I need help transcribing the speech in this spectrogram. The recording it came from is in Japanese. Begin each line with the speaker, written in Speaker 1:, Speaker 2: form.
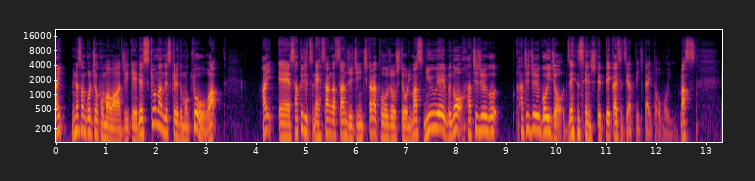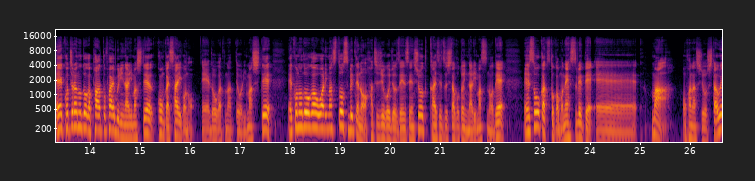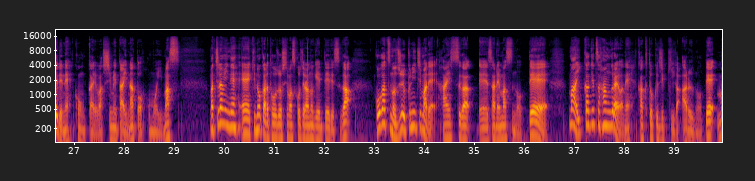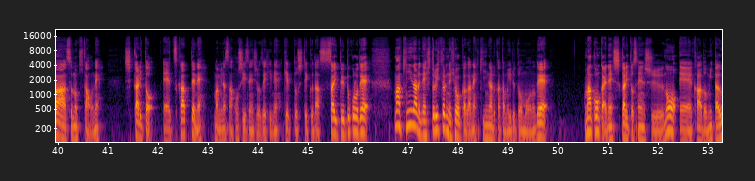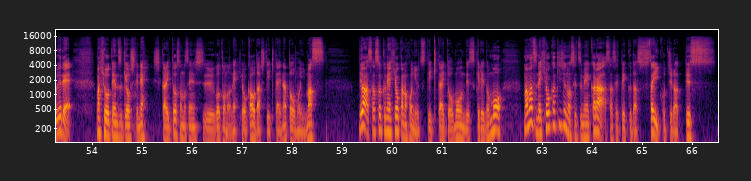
Speaker 1: はい。皆さんこんにちは、こんばんは。GK です。今日なんですけれども、今日は、はい、えー、昨日ね、3月31日から登場しております、ニューウェーブの85、85以上全選手徹底解説やっていきたいと思います。えー、こちらの動画パート5になりまして、今回最後の、えー、動画となっておりまして、えー、この動画を終わりますと、すべての85以上全選手を解説したことになりますので、え、総括とかもね、すべて、え、まあ、お話をした上でね、今回は締めたいなと思います。まあ、ちなみにね、えー、昨日から登場してますこちらの限定ですが、5月の19日まで排出が、えー、されますので、まあ1ヶ月半ぐらいはね、獲得時期があるので、まあその期間をね、しっかりと、えー、使ってね、まあ皆さん欲しい選手をぜひね、ゲットしてくださいというところで、まあ気になるね、一人一人の評価がね、気になる方もいると思うので、まあ今回ね、しっかりと選手の、えー、カードを見た上で、まあ評点付けをしてね、しっかりとその選手ごとのね、評価を出していきたいなと思います。では、早速ね、評価の方に移っていきたいと思うんですけれども、まあ、まずね、評価基準の説明からさせてください。こちらです。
